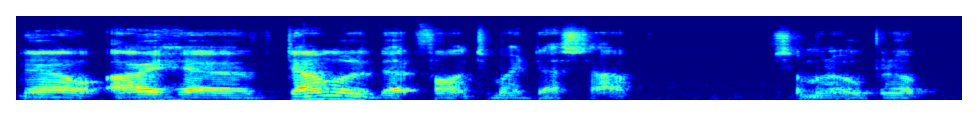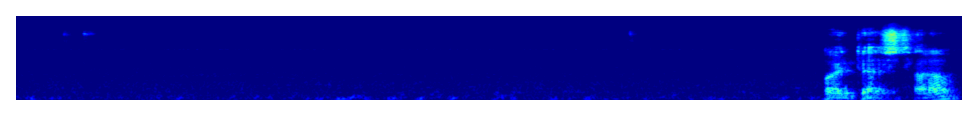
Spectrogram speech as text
Now I have downloaded that font to my desktop. So I'm going to open up my desktop.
